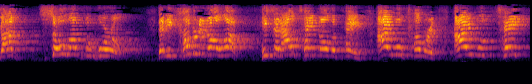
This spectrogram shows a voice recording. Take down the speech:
God so loved the world that He covered it all up. He said, I'll take all the pain. I will cover it. I will take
